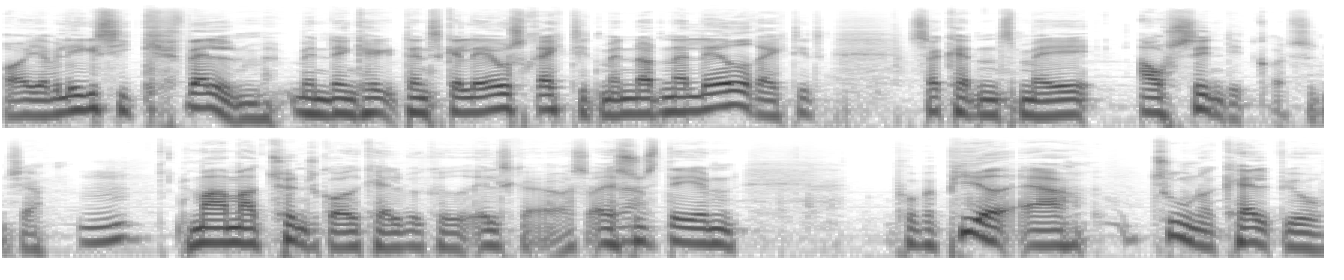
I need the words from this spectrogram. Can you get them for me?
og jeg vil ikke sige kvalm, men den, kan, den skal laves rigtigt, men når den er lavet rigtigt, så kan den smage afsindigt godt, synes jeg. Mm. Meget, meget tyndt skåret kalvekød elsker jeg også. Og jeg ja. Ja. synes, det er en på papiret er tun og kalv jo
